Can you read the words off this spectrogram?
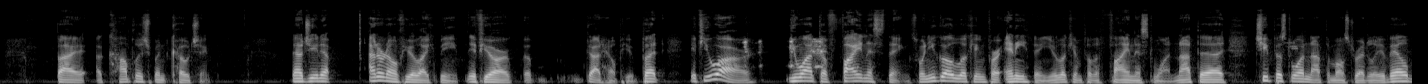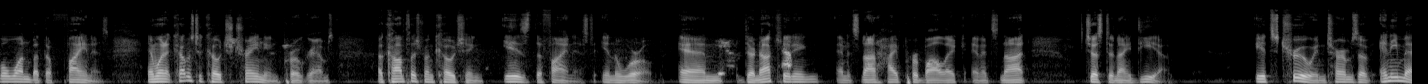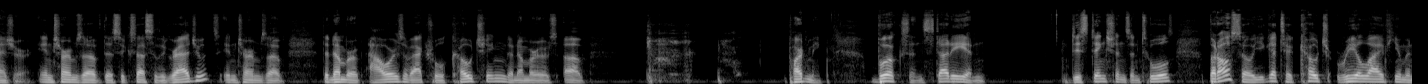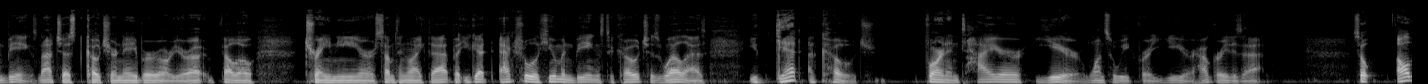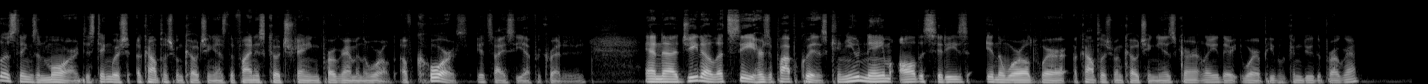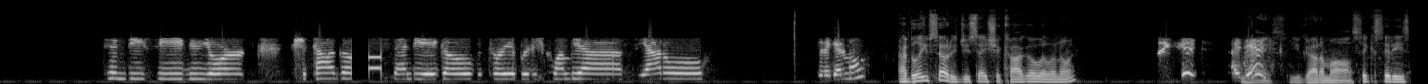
by Accomplishment Coaching. Now, Gina, I don't know if you're like me. If you are, uh, God help you. But if you are, you want the finest things. When you go looking for anything, you're looking for the finest one, not the cheapest one, not the most readily available one, but the finest. And when it comes to coach training programs, Accomplishment Coaching is the finest in the world. And they're not kidding, and it's not hyperbolic, and it's not just an idea. It's true in terms of any measure, in terms of the success of the graduates, in terms of the number of hours of actual coaching, the numbers of, pardon me, books and study and distinctions and tools, but also you get to coach real life human beings, not just coach your neighbor or your uh, fellow trainee or something like that, but you get actual human beings to coach as well as you get a coach for an entire year, once a week for a year. How great is that? So, all those things and more distinguish Accomplishment Coaching as the finest coach training program in the world. Of course, it's ICF accredited. And uh, Gina, let's see. Here's a pop quiz. Can you name all the cities in the world where Accomplishment Coaching is currently, where people can do the program? Washington, D.C., New York, Chicago, San Diego, Victoria, British Columbia, Seattle. Did I get them all? I believe so. Did you say Chicago, Illinois? I did. Nice. You got them all. Six cities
